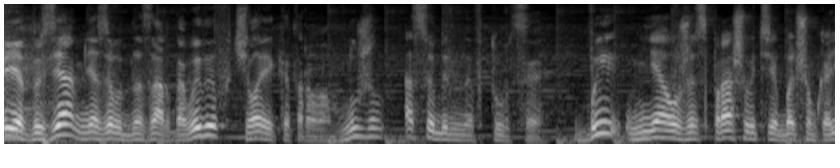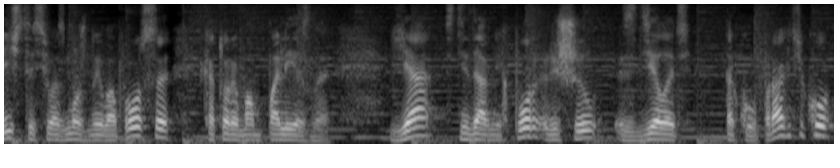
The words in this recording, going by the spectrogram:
Привет, друзья! Меня зовут Назар Давыдов, человек, которого вам нужен, особенно в Турции. Вы меня уже спрашиваете в большом количестве всевозможные вопросы, которые вам полезны. Я с недавних пор решил сделать такую практику,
